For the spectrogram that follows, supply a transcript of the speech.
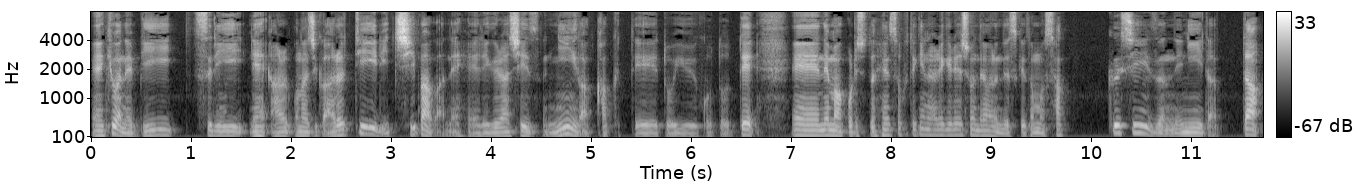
えー、今日はね、B3 ね、同じくアルティーリ千葉がね、レギュラーシーズン2位が確定ということで、えー、ね、まあこれちょっと変則的なレギュレーションではあるんですけども、昨シーズンで2位だった、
